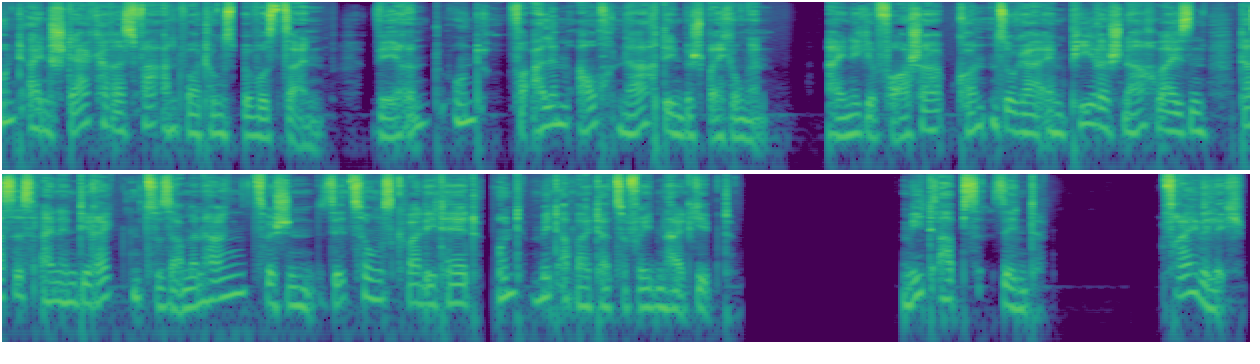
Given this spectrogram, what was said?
und ein stärkeres Verantwortungsbewusstsein während und vor allem auch nach den Besprechungen. Einige Forscher konnten sogar empirisch nachweisen, dass es einen direkten Zusammenhang zwischen Sitzungsqualität und Mitarbeiterzufriedenheit gibt. Meetups sind freiwillig.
